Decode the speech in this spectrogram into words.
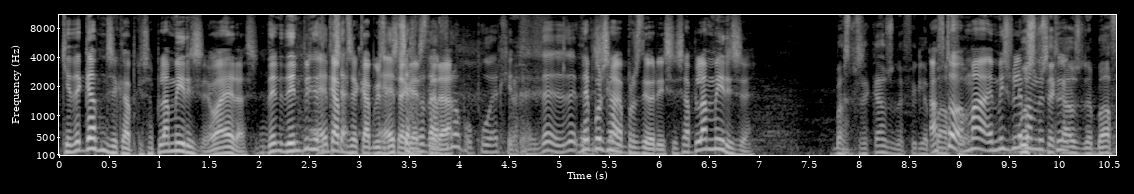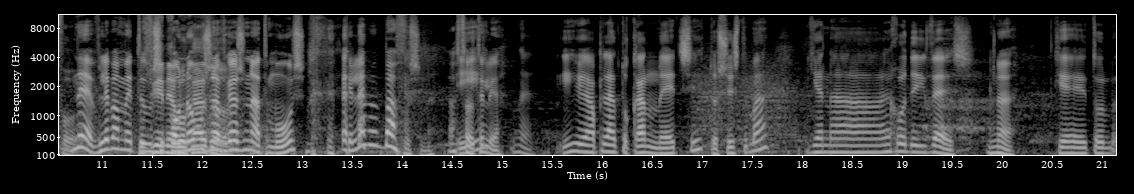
και δεν κάπνιζε κάποιος, απλά μύριζε ο αέρας. Δεν, δεν υπήρχε ότι Έψα- κάπνιζε κάποιος δεξιά και έψαχνα τον αριστερά. άνθρωπο που έρχεται. δεν δεν, Δεν μπορούσε να προσδιορίσει, απλά μύριζε. Μας ψεκάζουνε, φίλε, Αυτό, μπάφο. μα εμείς Πώς βλέπαμε. του- ψεκάζουνε μπάφο; Ναι, βλέπαμε Τους τους βγαίνει από υπονόμους κάτω. να βγάζουν ατμούς και λέμε μπάφος είναι. Αυτό, Ή- τελεία. Ναι. ή απλά το κάνουν έτσι το σύστημα για να έρχονται ιδέες. Ναι και τον,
